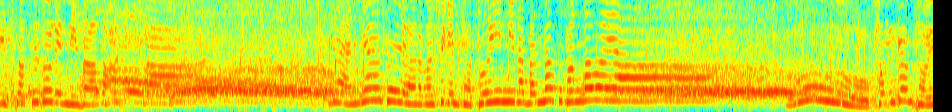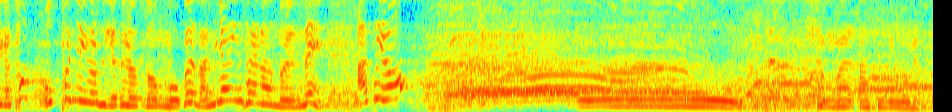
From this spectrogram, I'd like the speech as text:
채솔입니다. 반갑습니다. 네, 안녕하세요, 여러분. 시그니처 도희입니다. 만나서 반가워요. 오, 방금 저희가 첫 오프닝으로 들려드렸던 곡은 안녕인사라는 노래인데 아세요? 오, 정말 아시는 거네요.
